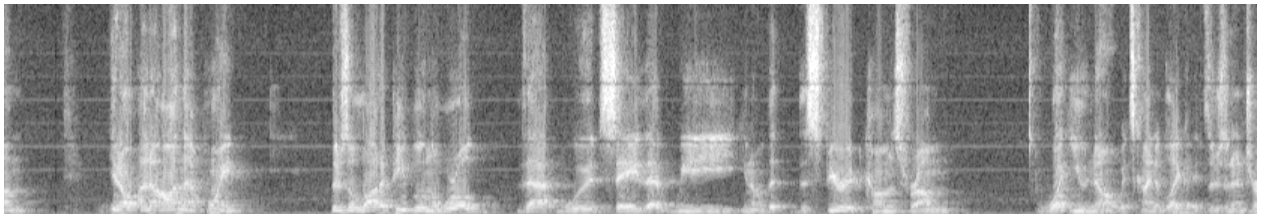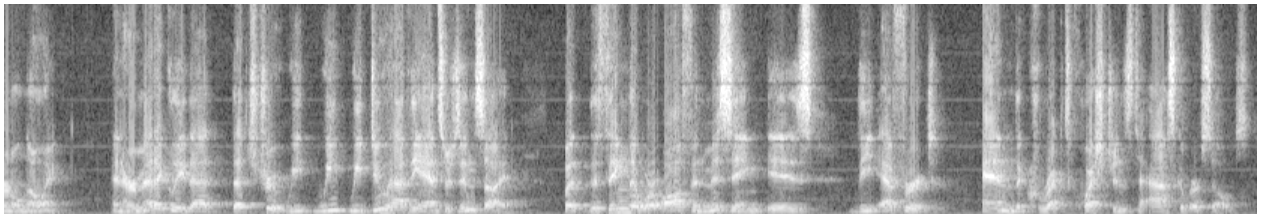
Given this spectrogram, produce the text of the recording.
Um, you know, and on that point, there's a lot of people in the world that would say that we, you know, that the spirit comes from what you know. It's kind of like Mm. there's an internal knowing. And hermetically, that that's true. We, we, we do have the answers inside. But the thing that we're often missing is the effort and the correct questions to ask of ourselves.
